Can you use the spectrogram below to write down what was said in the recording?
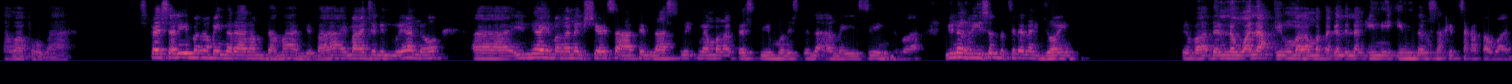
Tama po ba? Especially yung mga may nararamdaman, di ba? Imagine mo yan, no? Uh, yun nga, yung mga nag-share sa atin last week ng mga testimonies nila, amazing, di ba? Yun ang reason ba't sila nag-join. Di ba? Dahil nawala yung mga matagal nilang iniindang sakit sa katawan.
